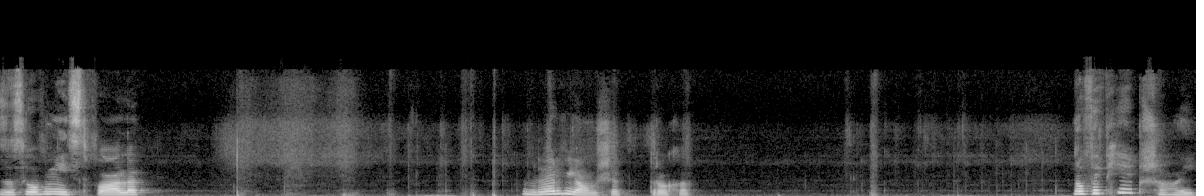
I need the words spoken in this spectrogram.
za słownictwo, ale wnerwiłam się trochę. No wypieprzaj!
